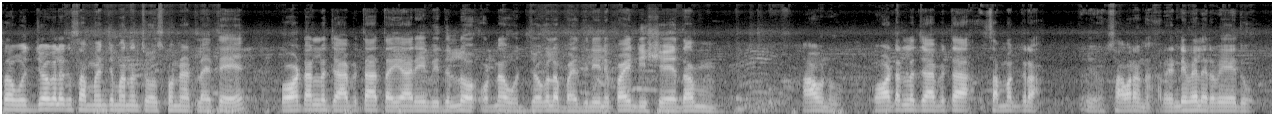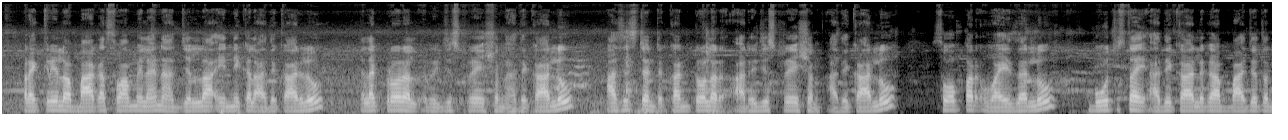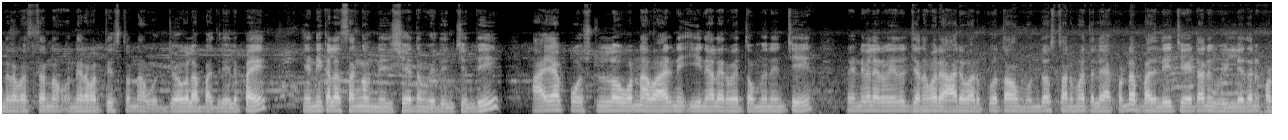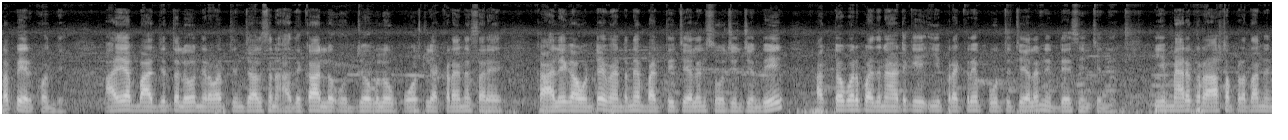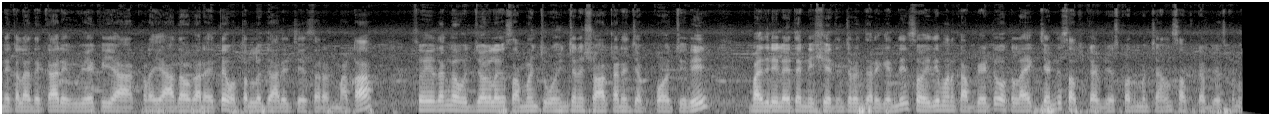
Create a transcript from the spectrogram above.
So ఉద్యోగులకు సంబంధించి మనం చూసుకున్నట్లయితే ఓటర్ల జాబితా తయారీ విధుల్లో ఉన్న ఉద్యోగుల బదిలీలపై నిషేధం. అవును ఓటర్ల జాబితా సమగ్ర సవరణ రెండు వేల ఇరవై ఐదు ప్రక్రియలో భాగస్వాములైన జిల్లా ఎన్నికల అధికారులు ఎలక్టోరల్ రిజిస్ట్రేషన్ అధికారులు అసిస్టెంట్ కంట్రోలర్ రిజిస్ట్రేషన్ అధికారులు సూపర్వైజర్లు బూత్ స్థాయి అధికారులుగా బాధ్యత నిర్వహిస్తున్న నిర్వర్తిస్తున్న ఉద్యోగుల బదిలీలపై ఎన్నికల సంఘం నిషేధం విధించింది. ఆయా పోస్టుల్లో ఉన్న వారిని ఈ నెల ఇరవై తొమ్మిది నుంచి రెండు వేల ఇరవై ఐదు జనవరి ఆరు వరకు తాము ముందస్తు అనుమతి లేకుండా బదిలీ చేయడానికి వీల్లేదని కూడా పేర్కొంది. ఆయా బాధ్యతలు నిర్వర్తించాల్సిన అధికారులు ఉద్యోగులు పోస్టులు ఎక్కడైనా సరే ఖాళీగా ఉంటే వెంటనే భర్తీ చేయాలని సూచించింది. అక్టోబర్ పది నాటికి ఈ ప్రక్రియ పూర్తి చేయాలని నిర్దేశించింది. ఈ మేరకు రాష్ట్ర ప్రధాన ఎన్నికల అధికారి వివేక్ అక్కడ యాదవ్ గారు అయితే ఉత్తర్వులు జారీ చేశారనమాట సో ఈ విధంగా ఉద్యోగులకు సంబంధించి ఊహించిన షాక్ అని చెప్పుకోవచ్చు ఇది. బదిలీలు అయితే నిషేధించడం జరిగింది. సో ఇది మనకు అప్డేట్. ఒక లైక్ చేయండి సబ్స్క్రైబ్ చేసుకోండి. మన ఛానల్ సబ్స్క్రైబ్ చేసుకోండి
